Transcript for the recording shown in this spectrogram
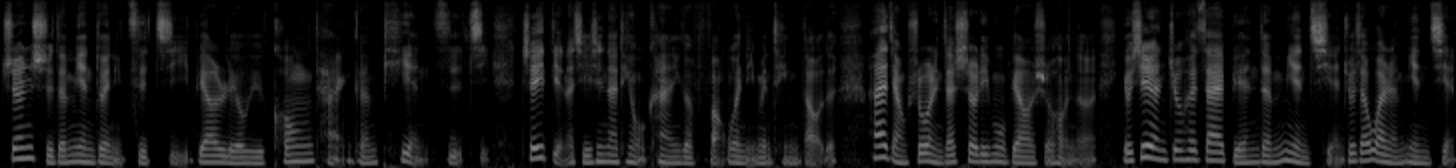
真实的面对你自己，不要流于空谈跟骗自己。这一点呢，其实现在听我看一个访问里面听到的，他在讲说，你在设立目标的时候呢，有些人就会在别人的面前，就在外人面前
